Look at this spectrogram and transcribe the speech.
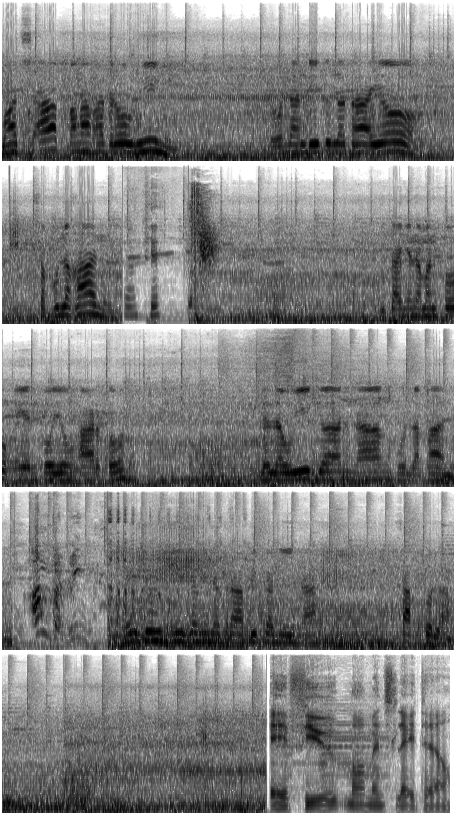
What's up mga ka-drawing? So nandito na tayo sa Bulacan. Okay. Kita niyo naman po, ayan po yung arko. Lalawigan ng Bulacan. Ang galing! Medyo hindi kami na traffic kanina. Sakto lang. A few moments later.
